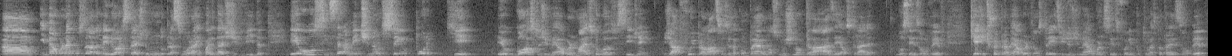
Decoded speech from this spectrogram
Ah, e Melbourne é considerada a melhor cidade do mundo para se morar em qualidade de vida. Eu, sinceramente, não sei o porquê. Eu gosto de Melbourne mais do que eu gosto de Sydney. Já fui para lá, se vocês acompanharam o nosso mochilão pela Ásia e Austrália, vocês vão ver que a gente foi para Melbourne, tem uns três vídeos de Melbourne, se vocês forem um pouquinho mais para trás vocês vão ver.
